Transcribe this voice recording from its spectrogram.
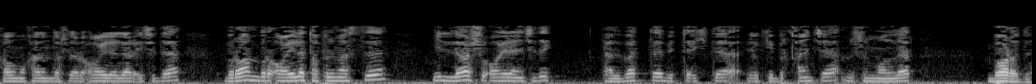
qavmi qarindoshlari oilalari ichida biron bir oila topilmasdi. Illo shu oilani ichida albatta bitta ikkita yoki bir qancha musulmonlar bor edi.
